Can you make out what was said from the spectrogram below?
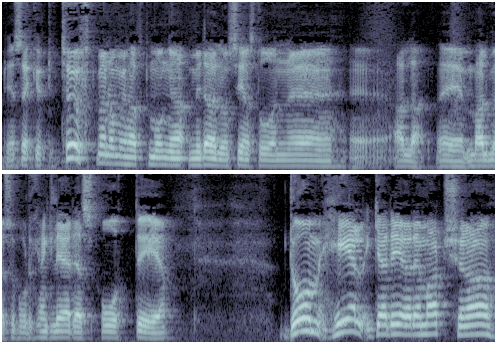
det är säkert tufft men de har ju haft många medaljer de senaste åren. Eh, eh, alla malmö kan glädjas åt det. De helgarderade matcherna.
